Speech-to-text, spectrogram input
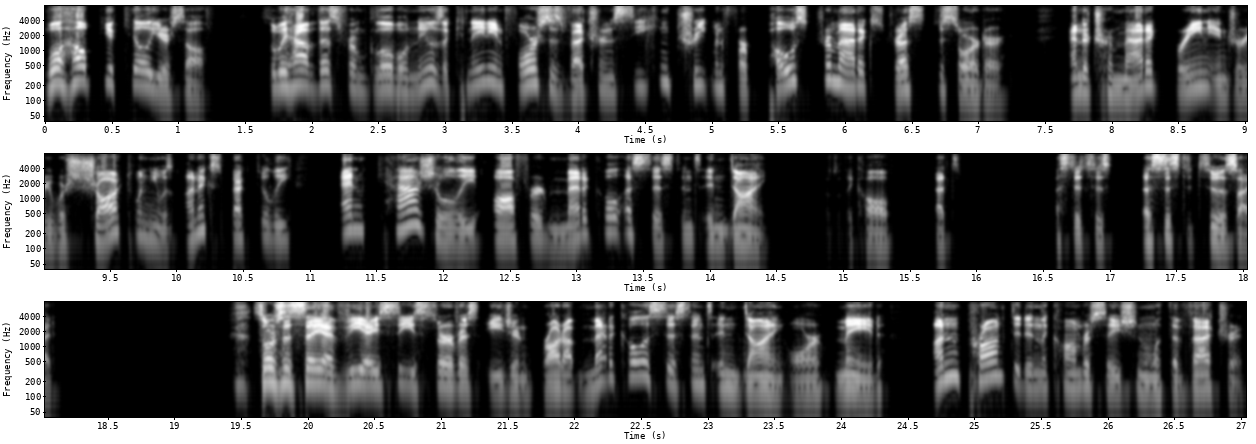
We'll help you kill yourself. So we have this from Global News. A Canadian Forces veteran seeking treatment for post-traumatic stress disorder and a traumatic brain injury was shocked when he was unexpectedly and casually offered medical assistance in dying. That's what they call that's assisted, assisted suicide. Sources say a VAC service agent brought up medical assistance in dying or MAID unprompted in the conversation with the veteran.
